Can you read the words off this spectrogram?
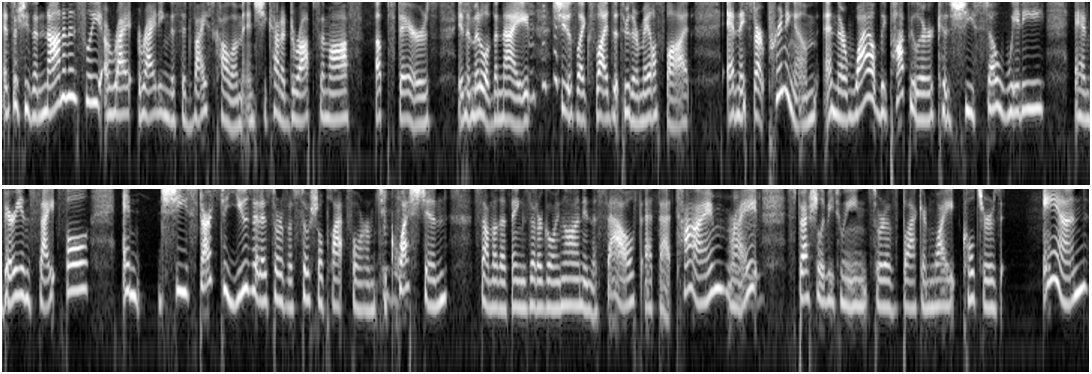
And so she's anonymously writing this advice column and she kind of drops them off upstairs in the middle of the night. she just like slides it through their mail slot and they start printing them and they're wildly popular because she's so witty and very insightful. And she starts to use it as sort of a social platform to mm-hmm. question some of the things that are going on in the South at that time, right? Mm-hmm. Especially between sort of black and white cultures and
